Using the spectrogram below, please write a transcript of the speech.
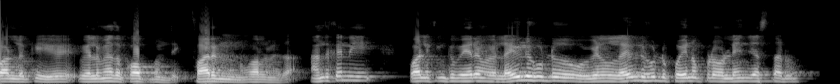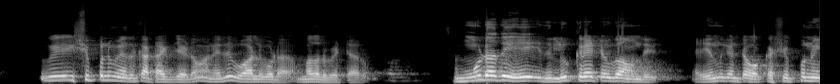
వాళ్ళకి వీళ్ళ మీద కోపం ఉంది ఫారిన్ వాళ్ళ మీద. అందుకని వాళ్ళకి ఇంక వేరే లైవ్లీహుడ్ వీళ్ళ లైవ్లీహుడ్ పోయినప్పుడు వాళ్ళు ఏం చేస్తారు? షిప్పుల మీదకి అటాక్ చేయడం అనేది వాళ్ళు కూడా మొదలుపెట్టారు. మూడోది ఇది లూక్రేటివ్గా ఉంది. ఎందుకంటే ఒక్క షిప్పుని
